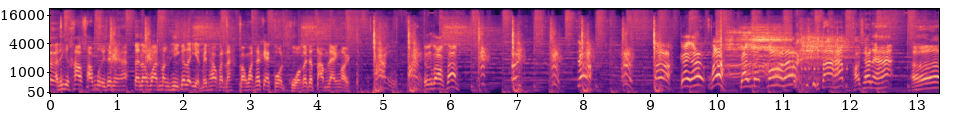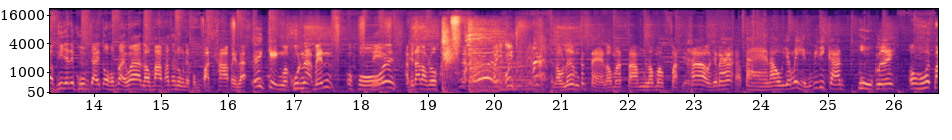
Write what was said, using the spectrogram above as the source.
ออั อันนี้คือข้าวซ้ำมือใช่ไหมฮะ แต่ละวันบางทีก็ละเอียดไม่เท่ากันนะ บางวันถ้าแกโกรธผัวก็จะตำแรงหน่อยปังปัง หนึ่งสองสามเอ้ยจ้าอะใกล้แล้วมาใกล้หมดหม้อแล้วพี่ต้าครับขอเชิญหน่อยฮะเออพี่จะได้ภูมิใจตัวผมหน่อยว่าเรามาพัทลุงเนี่ยผมฝัดข้าวเป็นแล้วำเอ้ยเก่งกว่าคุณอะเบนซ์โอ้โหนี่อะพี่ต้าลองดูเฮ้ยอุ้ยเราเริ่มตั้งแต่เรามาตำเรามาฝัดข้าวใช่ไหมฮะแต่เรายังไม่เห็นวิธีการปลูกเลย โอ้โหไป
